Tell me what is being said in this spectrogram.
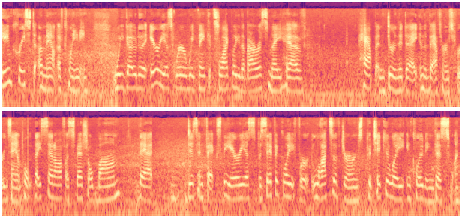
increased amount of cleaning. We go to the areas where we think it's likely the virus may have happened during the day in the bathrooms, for example. They set off a special bomb that disinfects the area specifically for lots of germs, particularly including this one.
